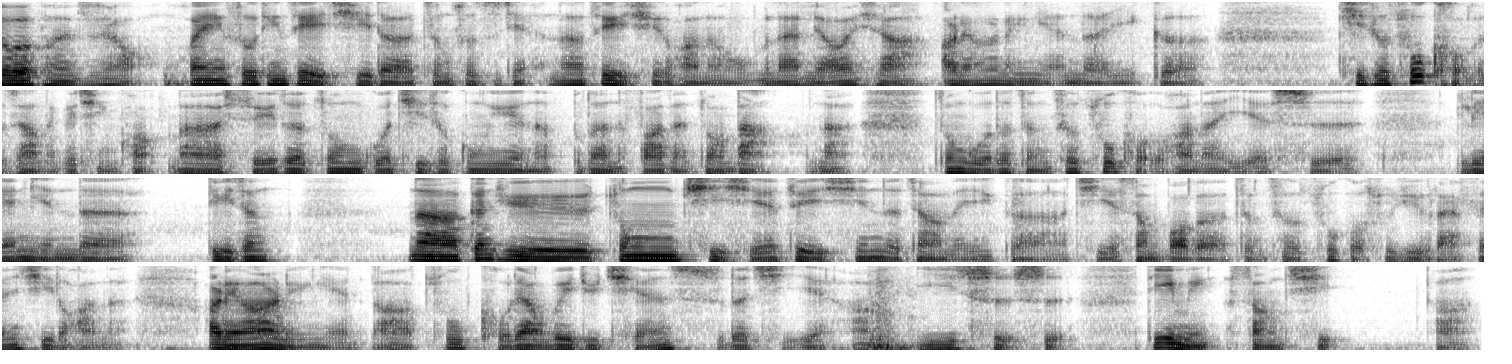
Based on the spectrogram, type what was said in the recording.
各位朋友，大家好，欢迎收听这一期的整车之见。那这一期的话呢，我们来聊一下二零二零年的一个汽车出口的这样的一个情况。那随着中国汽车工业呢不断的发展壮大，那中国的整车出口的话呢也是连年的递增。那根据中汽协最新的这样的一个企业上报的整车出口数据来分析的话呢，二零二零年啊出口量位居前十的企业啊依次是第一名上汽啊。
